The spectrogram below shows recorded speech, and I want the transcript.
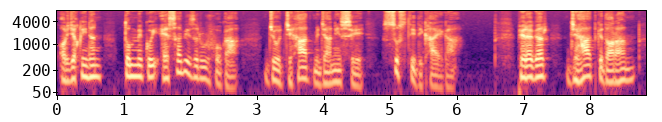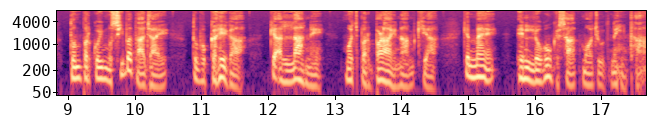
اور یقیناً تم میں کوئی ایسا بھی ضرور ہوگا جو جہاد میں جانے سے سستی دکھائے گا۔ پھر اگر جہاد کے دوران تم پر کوئی مصیبت آ جائے تو وہ کہے گا کہ اللہ نے مجھ پر بڑا انعام کیا کہ میں ان لوگوں کے ساتھ موجود نہیں تھا۔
